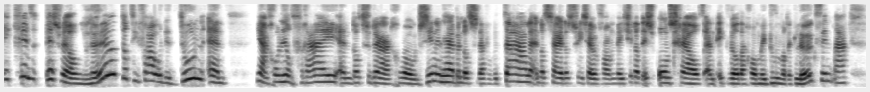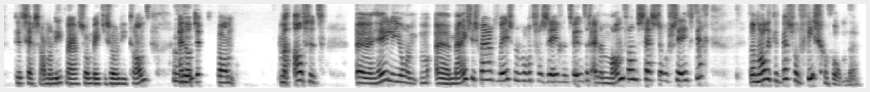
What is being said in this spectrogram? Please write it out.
ik vind het best wel leuk dat die vrouwen dit doen. En ja, gewoon heel vrij. En dat ze daar gewoon zin in hebben. En dat ze daarvoor betalen. En dat zij dat zoiets hebben van, weet je, dat is ons geld. En ik wil daar gewoon mee doen wat ik leuk vind. Maar dit zegt ze allemaal niet, maar zo'n beetje zo'n die trant. Mhm. En dan zegt ze van, maar als het eh, hele jonge eh, meisjes waren geweest, bijvoorbeeld van 27, en een man van 60 of 70, dan had ik het best wel vies gevonden.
